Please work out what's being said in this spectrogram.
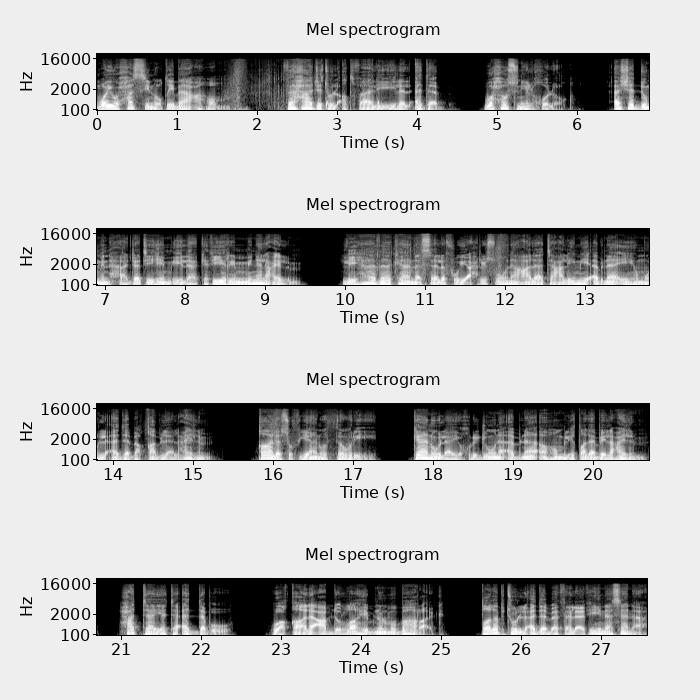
ويحسن طباعهم. فحاجة الأطفال إلى الأدب وحسن الخلق أشد من حاجتهم إلى كثير من العلم. لهذا كان السلف يحرصون على تعليم أبنائهم الأدب قبل العلم. قال سفيان الثوري كانوا لا يخرجون أبناءهم لطلب العلم حتى يتأدبوا. وقال عبد الله بن المبارك طلبت الأدب ثلاثين سنة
